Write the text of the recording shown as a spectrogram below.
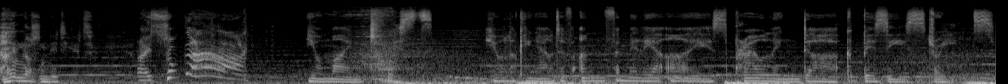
I'm not an idiot. I saw. Ah! Your mind twists. Out of prowling dark, busy streets.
